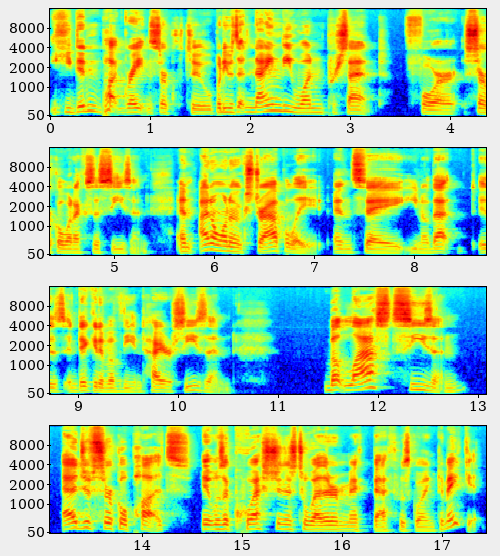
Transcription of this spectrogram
He didn't putt great in Circle Two, but he was at ninety one percent for Circle One X this season. And I don't want to extrapolate and say you know that is indicative of the entire season. But last season, edge of circle putts, it was a question as to whether McBeth was going to make it.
